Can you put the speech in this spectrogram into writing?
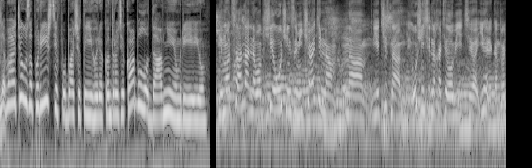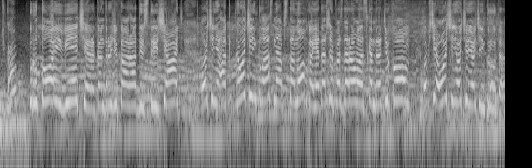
Для багатьох запоріжців побачити Ігоря Кондратюка було давньою мрією. Эмоционально вообще очень замечательно. На- Я, честно, очень сильно хотела увидеть э, Игоря Кондратюка. Крутой вечер, Кондратюка рады встречать. Очень, ак- очень классная обстановка. Я даже поздоровалась с Кондратюком. Вообще очень-очень-очень круто.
